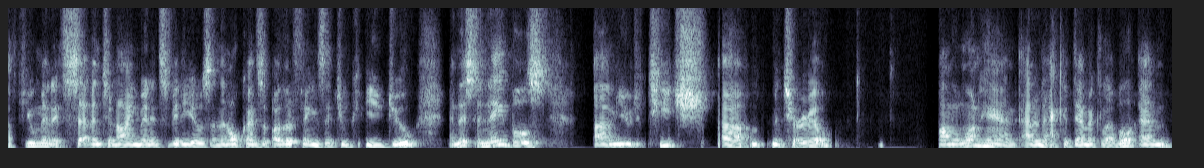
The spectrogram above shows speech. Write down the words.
a few minutes, seven to nine minutes videos, and then all kinds of other things that you, you do. And this enables um, you to teach uh, material on the one hand at an academic level, and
